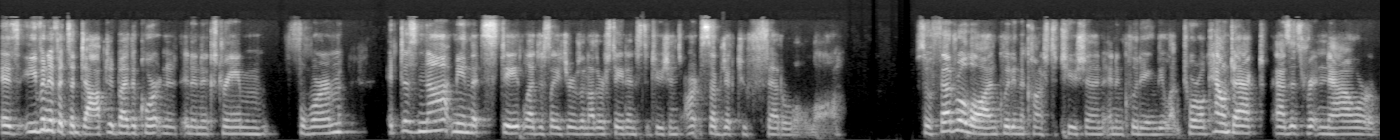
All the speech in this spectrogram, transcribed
is even if it's adopted by the court in, in an extreme form, it does not mean that state legislatures and other state institutions aren't subject to federal law. So federal law, including the Constitution and including the Electoral Count Act, as it's written now, or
